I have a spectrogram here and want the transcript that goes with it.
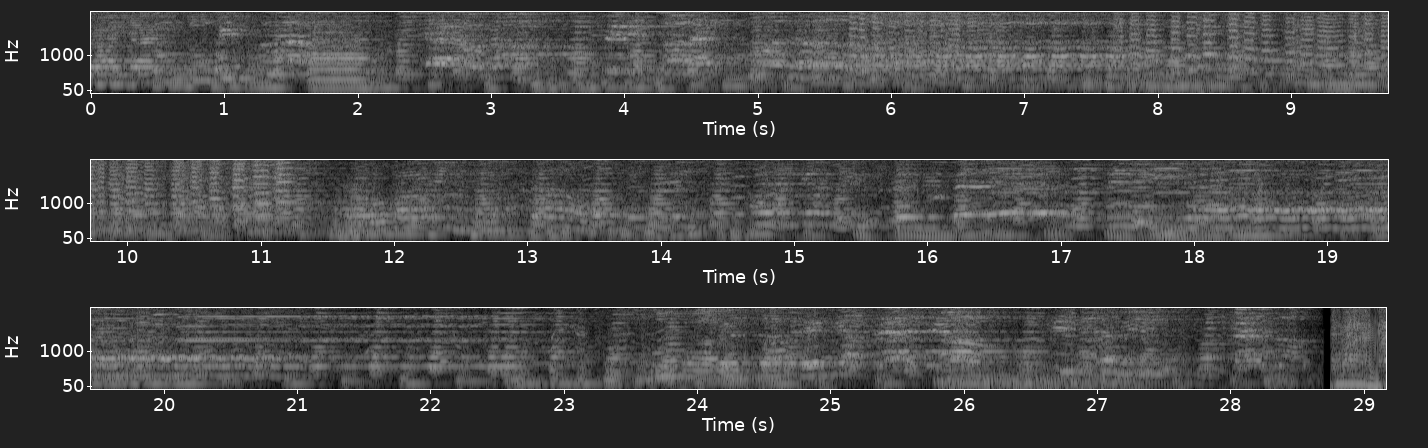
traía en su cintura era una pistola escuadra. Robaba y mataba gente porque así se divertía. Su cabeza tenía precio, 15 mil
